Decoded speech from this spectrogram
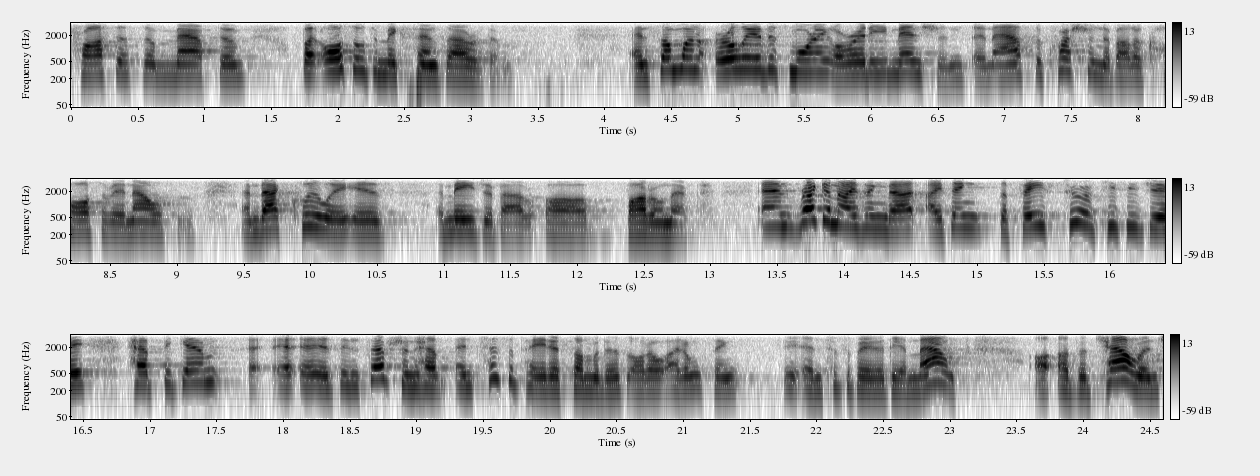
process them, map them, but also to make sense out of them. And someone earlier this morning already mentioned and asked a question about the cost of analysis, and that clearly is a major uh, bottleneck. And recognizing that, I think the phase two of TCGA have begun, at its inception, have anticipated some of this, although I don't think it anticipated the amount uh, of the challenge,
